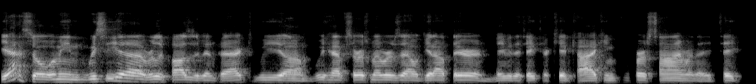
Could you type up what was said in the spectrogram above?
Yeah, so I mean, we see a really positive impact. We um, we have service members that will get out there and maybe they take their kid kayaking for the first time, or they take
